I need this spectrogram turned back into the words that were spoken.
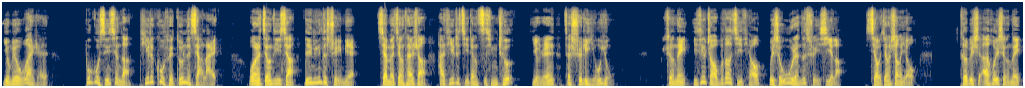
又没有外人，不顾形象的提着裤腿蹲了下来，望着江堤下粼粼的水面，下面江滩上还提着几辆自行车，有人在水里游泳。省内已经找不到几条未受污染的水系了。小江上游，特别是安徽省内，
